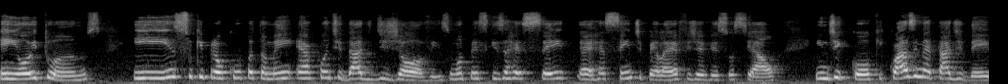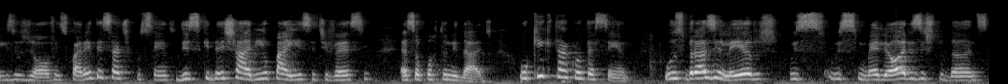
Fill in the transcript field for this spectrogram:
em oito anos. E isso que preocupa também é a quantidade de jovens. Uma pesquisa é, recente pela FGV Social indicou que quase metade deles, os jovens, 47%, disse que deixaria o país se tivesse essa oportunidade. O que está acontecendo? Os brasileiros, os, os melhores estudantes,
